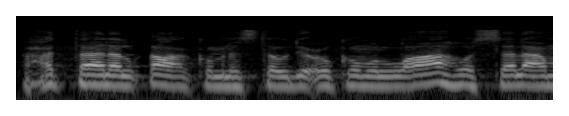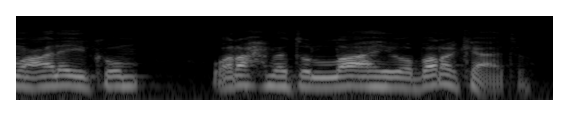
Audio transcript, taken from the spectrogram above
فحتى نلقاكم نستودعكم الله والسلام عليكم ورحمة الله وبركاته.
